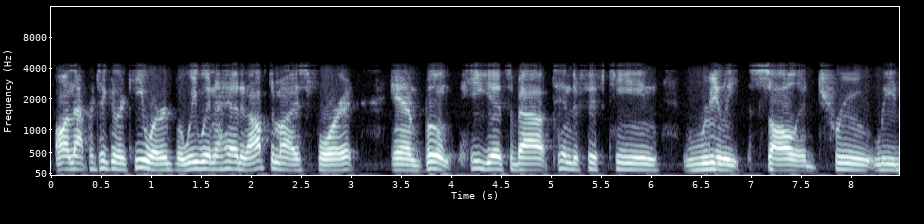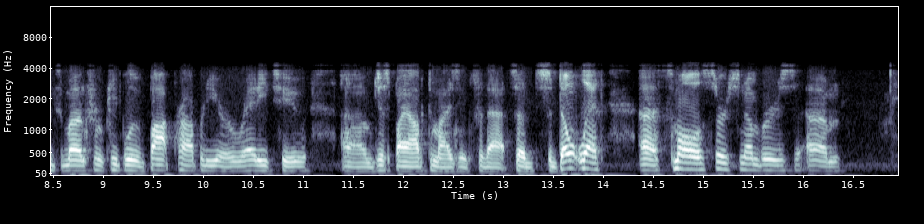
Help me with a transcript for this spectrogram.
on that particular keyword, but we went ahead and optimized for it, and boom, he gets about 10 to 15 really solid, true leads a month from people who've bought property or are ready to, um, just by optimizing for that. So, so don't let uh, small search numbers, um,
